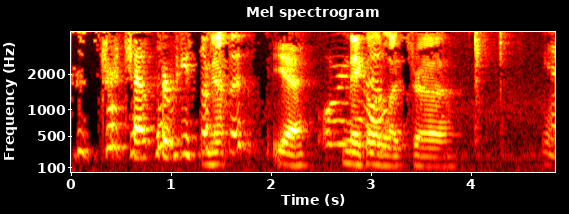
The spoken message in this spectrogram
stretch out their resources. Yeah. Or Make you a little extra. Yeah.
